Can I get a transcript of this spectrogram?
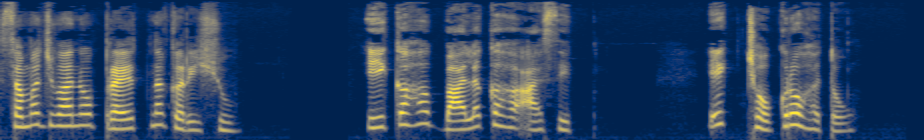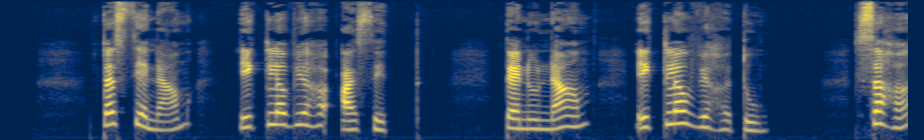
સમજવાનો પ્રયત્ન કરીશું. એક બાલક આસીત. એક છોકરો હતો. તસ્ય નામ એકલવ્ય આસીત તેનું નામ એકલવ્ય હતું સહ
